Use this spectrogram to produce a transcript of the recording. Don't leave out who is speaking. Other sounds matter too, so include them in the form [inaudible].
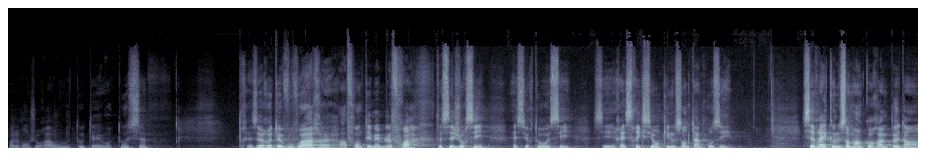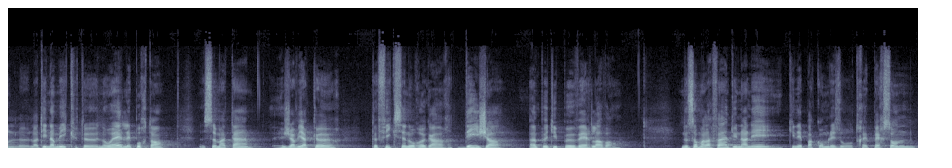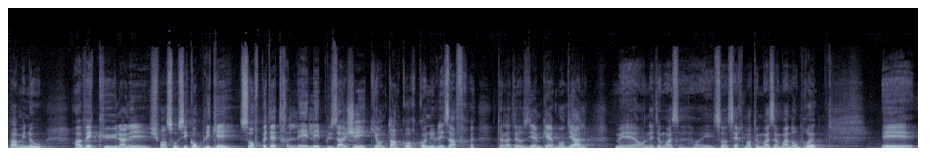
Speaker 1: Bonjour à vous toutes et vous tous. Très heureux de vous voir euh, affronter même le froid de ces jours-ci et surtout aussi ces restrictions qui nous sont imposées. C'est vrai que nous sommes encore un peu dans la dynamique de Noël et pourtant, ce matin, j'avais à cœur de fixer nos regards déjà un petit peu vers l'avant. Nous sommes à la fin d'une année qui n'est pas comme les autres et personne parmi nous a vécu une année, je pense, aussi compliquée, sauf peut-être les, les, plus âgés qui ont encore connu les affres de la Deuxième Guerre mondiale, mais on est moins, ils sont certainement de moins en moins nombreux. Et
